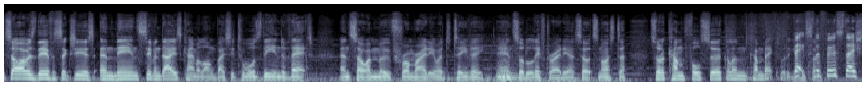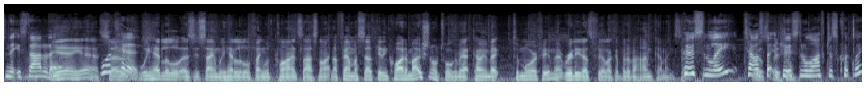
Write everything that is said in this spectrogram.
so I was there for six years, and then Seven Days came along, basically towards the end of that, and so I moved from radio into TV Mm. and sort of left radio. So it's nice to sort of come full circle and come back to it again. Back to So- the first station that you started at. yeah, yeah. So Wicked. we had a little, as you're saying, we had a little thing with clients last night, and I found myself getting quite emotional talking about coming back to More FM. It really does feel like a bit of a homecoming. So. Personally, tell us about your personal life just quickly.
